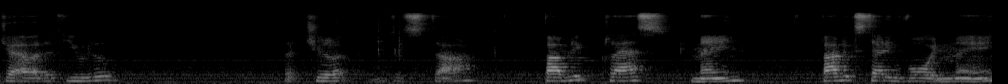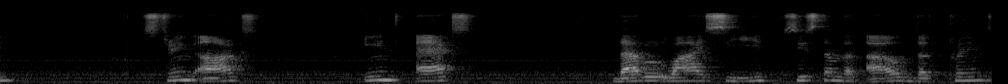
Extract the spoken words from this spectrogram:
java.util the star public class main public static void main string args int x double yc system.out.print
